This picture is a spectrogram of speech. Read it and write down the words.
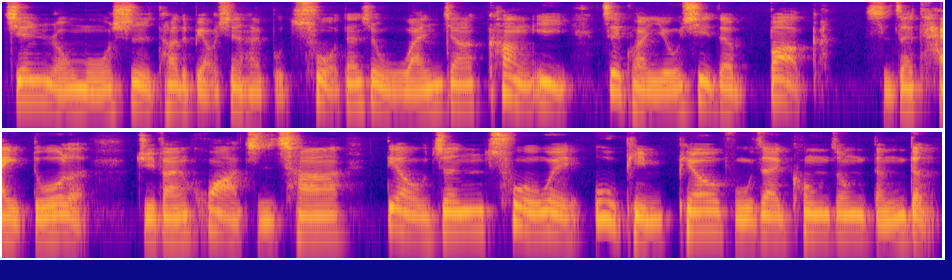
兼容模式它的表现还不错，但是玩家抗议这款游戏的 bug 实在太多了，举凡画质差、掉帧、错位、物品漂浮在空中等等。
